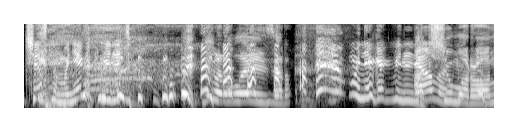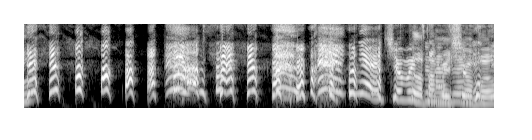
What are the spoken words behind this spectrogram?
честно, мне как миллениалу... Lazer. Мне как миллениалу... Оксюморон. Не, о чем Кто эти там еще был?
